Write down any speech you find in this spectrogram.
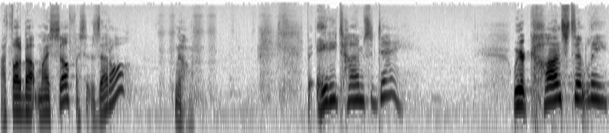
I thought about myself. I said, Is that all? No. But 80 times a day. We are constantly,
